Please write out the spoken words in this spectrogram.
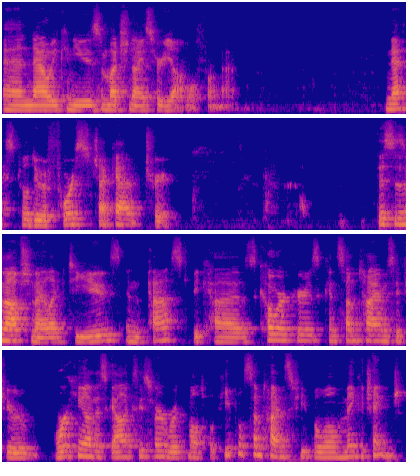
and now we can use a much nicer YAML format. Next, we'll do a force checkout true. This is an option I like to use in the past because coworkers can sometimes, if you're working on this Galaxy server with multiple people, sometimes people will make a change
